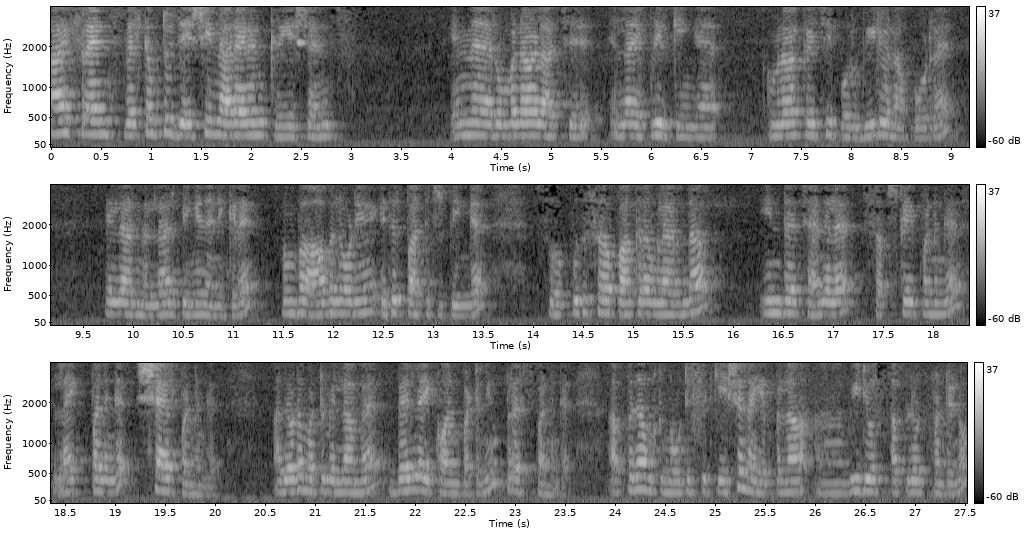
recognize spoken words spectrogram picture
Hi friends welcome to Jaishree Narayanan creations என்ன ரொம்ப நாள் ஆச்சு? எல்லாம் எப்படி இருக்கீங்க? ரொம்ப நாள் கழித்து இப்போ ஒரு வீடியோ நான் போடுறேன். எல்லோரும் நல்லா இருப்பீங்கன்னு நினைக்கிறேன். ரொம்ப ஆவலோடையும் எதிர்பார்த்துட்ருப்பீங்க ஸோ புதுசாக பார்க்குறவங்களா இருந்தால் இந்த சேனலை சப்ஸ்கிரைப் பண்ணுங்கள் லைக் பண்ணுங்கள் ஷேர் பண்ணுங்கள் அதோட மட்டும் இல்லாமல் பெல் ஐக்கான் பட்டனையும் ப்ரெஸ் பண்ணுங்கள் அப்போ தான் உங்களுக்கு நோட்டிஃபிகேஷன் நான் எப்போல்லாம் வீடியோஸ் அப்லோட் பண்ணுறேனோ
